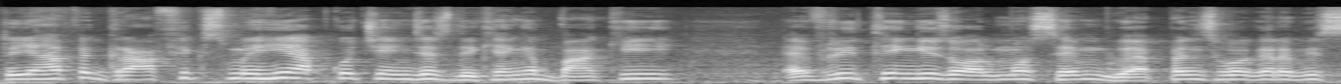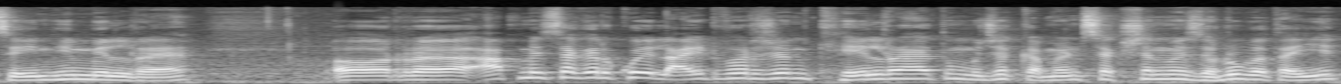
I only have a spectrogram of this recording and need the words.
तो यहाँ पे ग्राफिक्स में ही आपको चेंजेस दिखेंगे। बाकी everything is almost same weapons वगैरह भी सेम ही मिल रहे हैं। और आप में से अगर कोई लाइट वर्जन खेल रहा है तो मुझे कमेंट सेक्शन में ज़रूर बताइए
